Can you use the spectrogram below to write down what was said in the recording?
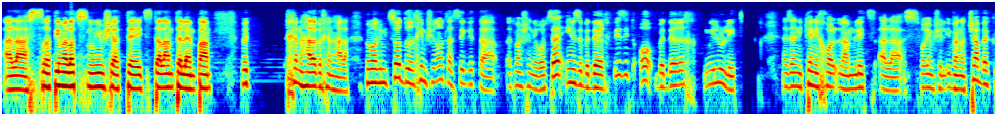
על הסרטים הלא צנועים שאת uh, הצטלמת אליהם פעם, וכן הלאה וכן הלאה. כלומר, למצוא דרכים שונות להשיג את, ה, את מה שאני רוצה, אם זה בדרך פיזית או בדרך מילולית. אז אני כן יכול להמליץ על הספרים של איוונה צ'אבק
